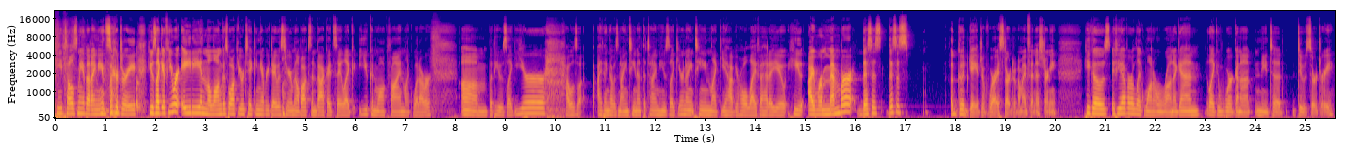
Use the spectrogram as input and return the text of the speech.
he tells me that I need surgery. He was like, if you were 80 and the longest walk you were taking every day was to your mailbox and back, I'd say like you can walk fine, like whatever. Um, but he was like, you're, how was I? I think I was 19 at the time. He was like, you're 19, like you have your whole life ahead of you. He, I remember this is this is a good gauge of where I started on my fitness journey. He goes, if you ever like want to run again, like we're gonna need to do surgery.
